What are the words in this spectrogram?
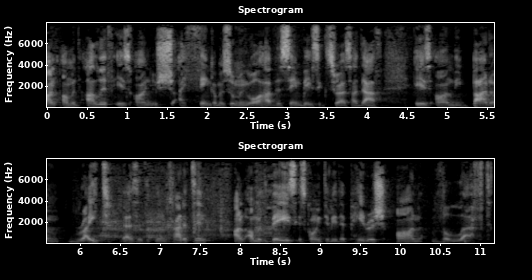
On Amud Aleph is on, I think, I'm assuming we all have the same basic Tzuras Hadaf, is on the bottom right, as it in Chadatin. On Amud Beis is going to be the Perish on the left.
